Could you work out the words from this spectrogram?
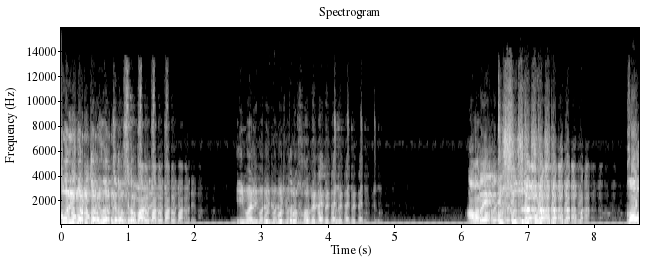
পরিবর্তন হচ্ছে মুসলমান। ইমানি পরিবর্তন হবে না। আমরা একটু শুধরাবো না। কম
